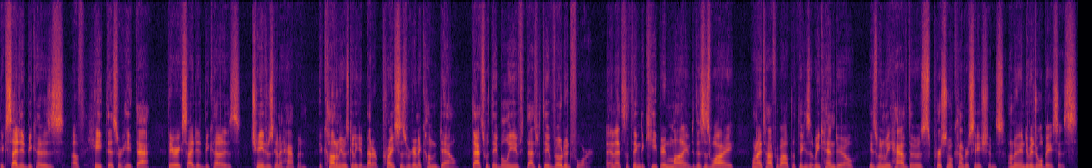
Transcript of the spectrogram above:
excited because of hate this or hate that. They were excited because change was going to happen. The economy was going to get better. Prices were going to come down. That's what they believed. That's what they voted for. And that's the thing to keep in mind. This is why when I talk about the things that we can do is when we have those personal conversations on an individual basis.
